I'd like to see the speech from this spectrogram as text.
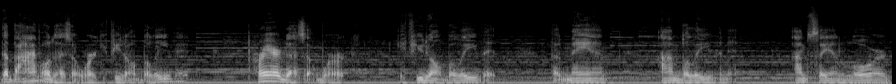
The Bible doesn't work if you don't believe it. Prayer doesn't work if you don't believe it. But man, I'm believing it. I'm saying, Lord,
